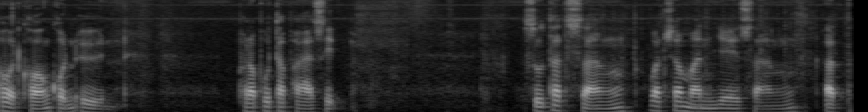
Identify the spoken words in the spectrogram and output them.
โทษของคนอื่น พระพุทธภาษิตสุทัสสัง วัชมันเยสัง อัต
